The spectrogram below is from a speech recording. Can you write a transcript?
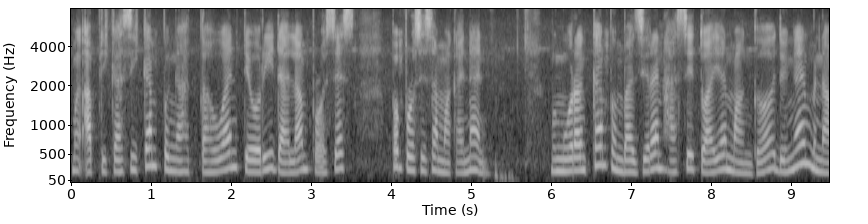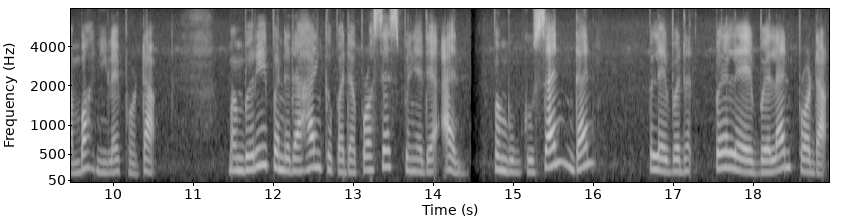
mengaplikasikan pengetahuan teori dalam proses pemprosesan makanan, mengurangkan pembaziran hasil tuayan mangga dengan menambah nilai produk, memberi pendedahan kepada proses penyediaan, pembungkusan dan pelabelan produk,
